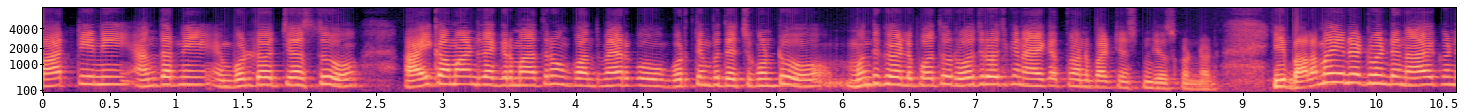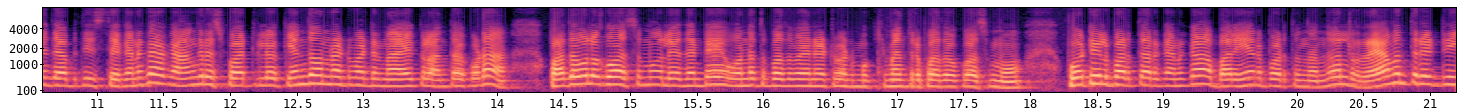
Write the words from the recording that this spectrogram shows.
పార్టీని అందరినీ బుల్డోజ్ చేస్తూ హైకమాండ్ దగ్గర మాత్రం కొంతమేరకు గుర్తింపు తెచ్చుకుంటూ ముందుకు వెళ్ళిపోతూ రోజు రోజుకి నాయకత్వాన్ని పటిష్టం చేసుకుంటున్నాడు. ఈ బలమైనటువంటి నాయకుడిని దెబ్బతీస్తే కనుక కాంగ్రెస్ పార్టీలో కింద ఉన్నటువంటి నాయకులంతా కూడా పదవుల కోసము లేదంటే ఉన్నత పదవైనటువంటి ముఖ్యమంత్రి పదవి కోసం కోసము పోటీలు పడతారు కనుక బలహీన పడుతుంది అందువల్ల రేవంత్ రెడ్డి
